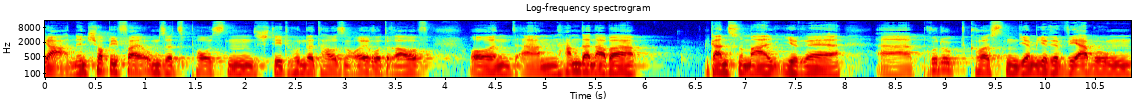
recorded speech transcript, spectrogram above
ja einen Shopify-Umsatz posten, steht 100.000 Euro drauf und ähm, haben dann aber ganz normal ihre äh, Produktkosten, die haben ihre Werbung,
